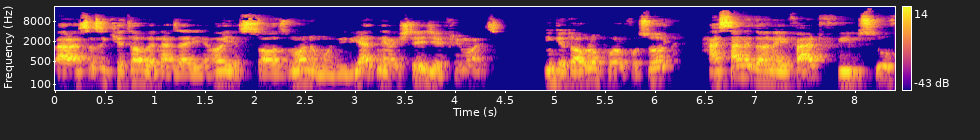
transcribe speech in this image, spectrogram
بر اساس کتاب نظریه های سازمان و مدیریت نوشته جفری مایلز این کتاب رو پروفسور حسن دانه فرد فیلسوف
